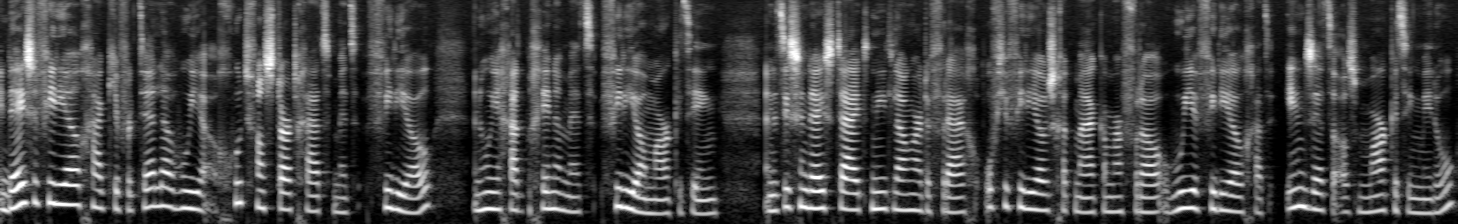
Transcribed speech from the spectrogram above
In deze video ga ik je vertellen hoe je goed van start gaat met video en hoe je gaat beginnen met videomarketing. En het is in deze tijd niet langer de vraag of je video's gaat maken, maar vooral hoe je video gaat inzetten als marketingmiddel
